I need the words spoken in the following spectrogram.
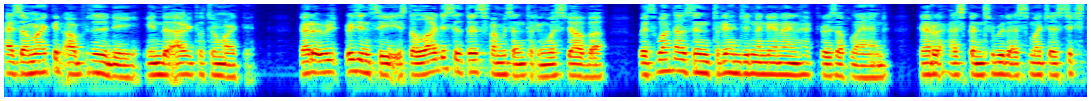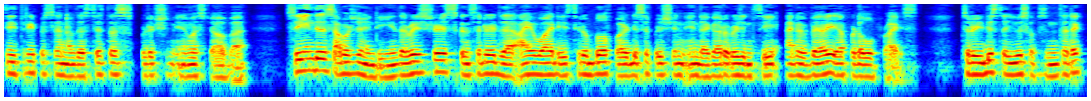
has a market opportunity in the agriculture market. Garut Regency is the largest citrus farming center in West Java with 1,399 hectares of land, Garut has contributed as much as 63% of the citrus production in West Java. Seeing this opportunity, the researchers considered that iWIDE is suitable for distribution in the Garut Regency at a very affordable price to reduce the use of synthetic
